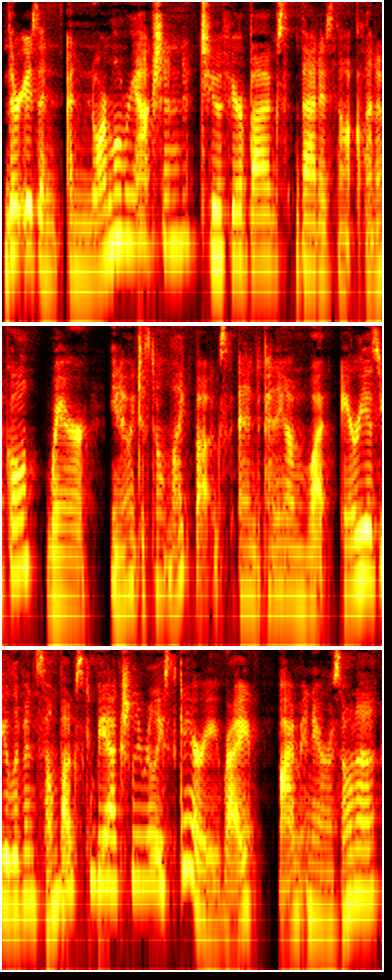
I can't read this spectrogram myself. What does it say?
There is an, a normal reaction to a fear of bugs that is not clinical, where you know, I just don't like bugs. And depending on what areas you live in, some bugs can be actually really scary, right? I'm in Arizona.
